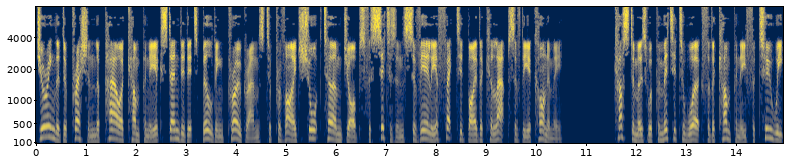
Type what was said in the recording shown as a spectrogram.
During the Depression the power company extended its building programs to provide short-term jobs for citizens severely affected by the collapse of the economy. Customers were permitted to work for the company for two-week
